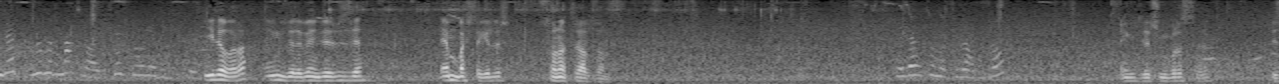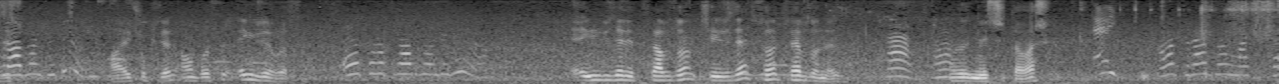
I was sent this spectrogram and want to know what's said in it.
Bir de Kızılırmak vardı. Keşke oraya da gitseydim. İl olarak en güzeli bence Rize. En başta gelir, sonra Trabzon. Trabzon? En güzeli çünkü burası. Rize. Trabzon kötü mü? Hayır çok güzel ama burası en güzeli burası. Evet sana Trabzon dedin ya. En güzeli Trabzon, Rize, sonra Trabzon dedim. He tamam. Orada mescit de var. Ama Trabzon maçta...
